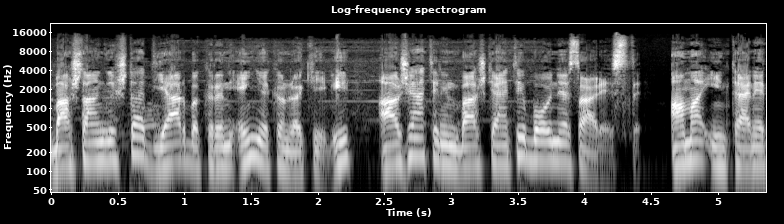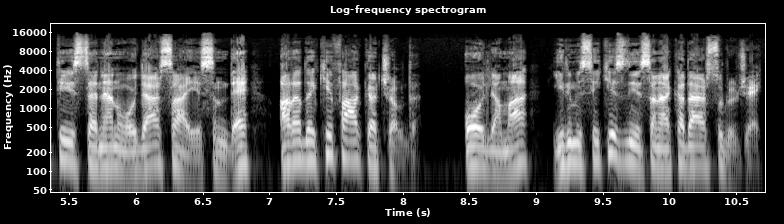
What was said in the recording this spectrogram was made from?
Başlangıçta Diyarbakır'ın en yakın rakibi Arjantin'in başkenti Buenos Aires'ti. Ama internette istenen oylar sayesinde aradaki fark açıldı. Oylama 28 Nisan'a kadar sürecek.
